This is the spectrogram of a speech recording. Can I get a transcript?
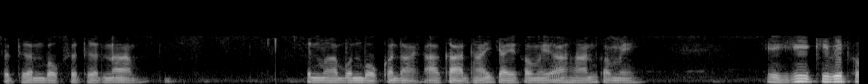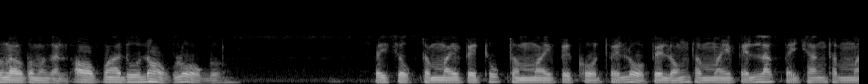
สะเทือนบก สะเทือนน้ำขึ้นมาบนบกก็ได้ อากาศหายใจก็มีอาหารก็มี ที่ชีวิตของเราก็เหมือนกัน ออกมาดูนอกโลกดู ไปสุขทำไมไปทุกข์ทำไม ไปโกรธไปโลภไปหลงทำไม ไปรักไปชังทำไม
